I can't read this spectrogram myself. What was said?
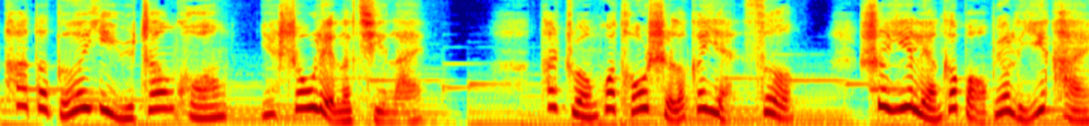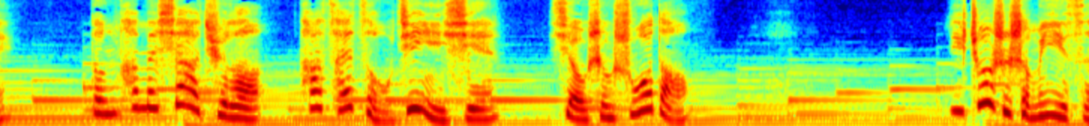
他的得意与张狂也收敛了起来。他转过头使了个眼色，示意两个保镖离开。等他们下去了，他才走近一些，小声说道：“你这是什么意思？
